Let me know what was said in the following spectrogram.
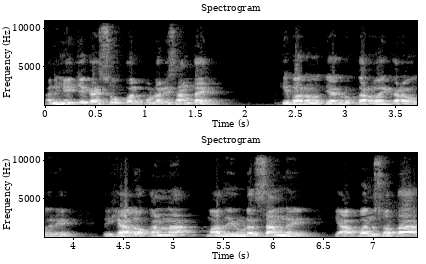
आणि हे जे काय सो कॉल पुढारी सांगतायत की बारामती अग्रो कारवाई करा वगैरे तर ह्या लोकांना माझं एवढंच सांगणं आहे की आपण स्वतः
